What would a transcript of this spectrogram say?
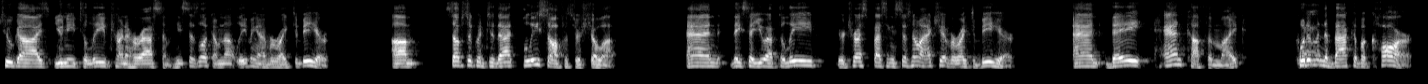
two guys, you need to leave, trying to harass him. He says, Look, I'm not leaving. I have a right to be here. Um, subsequent to that, police officers show up and they say, You have to leave. You're trespassing. He says, No, I actually have a right to be here. And they handcuff him, Mike, put wow. him in the back of a car,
